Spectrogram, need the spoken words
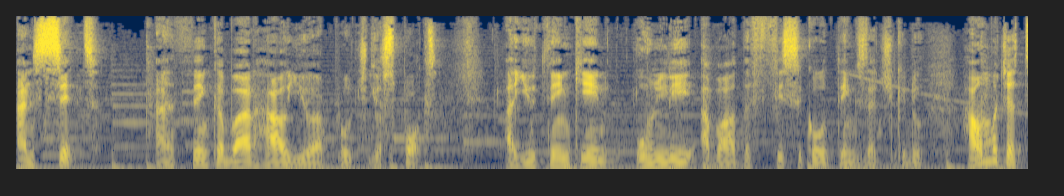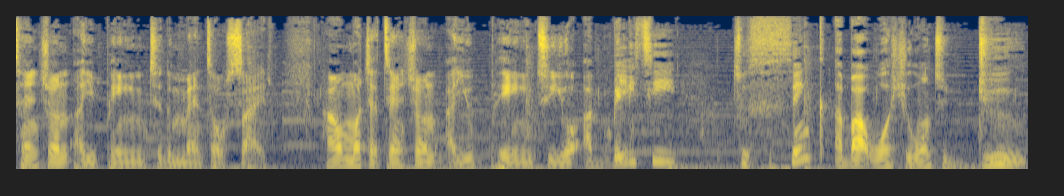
and sit and think about how you approach your sport. Are you thinking only about the physical things that you can do? How much attention are you paying to the mental side? How much attention are you paying to your ability to think about what you want to do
